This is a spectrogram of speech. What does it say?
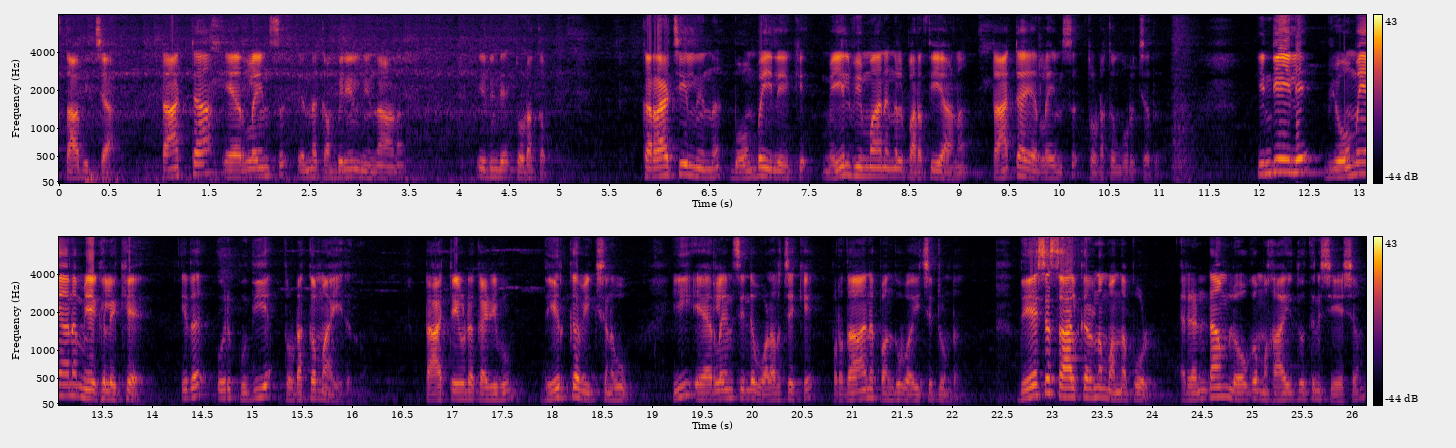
സ്ഥാപിച്ച ടാറ്റ എയർലൈൻസ് എന്ന കമ്പനിയിൽ നിന്നാണ് ഇതിന്റെ തുടക്കം. കറാച്ചിയിൽ നിന്ന് ബോംബെയിലേക്ക് മെയിൽ വിമാനങ്ങൾ പറത്തിയാണ് ടാറ്റ എയർലൈൻസ് തുടക്കം കുറിച്ചത്. ഇന്ത്യയിലെ വ്യോമയാന മേഖലയ്ക്ക് ഇത് ഒരു പുതിയ തുടക്കമായിരുന്നു. ടാറ്റയുടെ കഴിവും ദീർഘവീക്ഷണവും ഈ എയർലൈൻസിന്റെ വളർച്ചയ്ക്ക് പ്രധാന പങ്ക് വഹിച്ചിട്ടുണ്ട്. ദേശസാൽക്കരണം വന്നപ്പോൾ രണ്ടാം ലോക മഹായുദ്ധത്തിന് ശേഷം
